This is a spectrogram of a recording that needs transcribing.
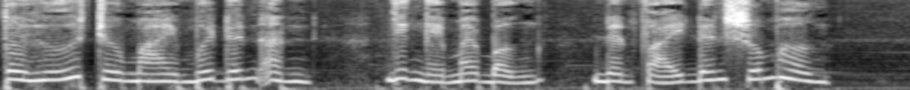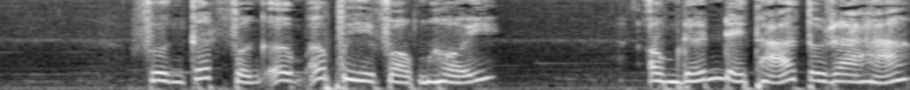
Tôi hứa trưa mai mới đến anh, Nhưng ngày mai bận, Nên phải đến sớm hơn. Phương Cách vẫn ôm ấp hy vọng hỏi, Ông đến để thả tôi ra hả?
